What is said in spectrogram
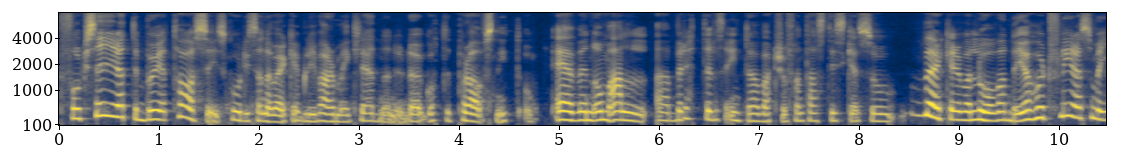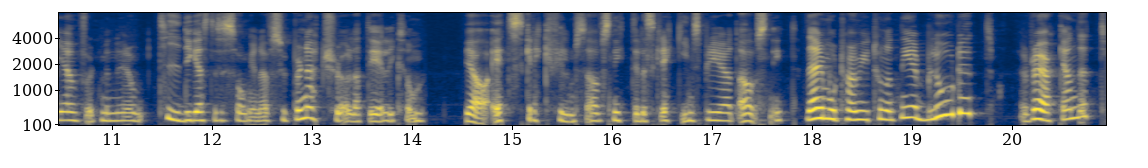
Folk säger att det börjar ta sig, skådisarna verkar bli varma i kläderna nu, det har gått ett par avsnitt och även om alla berättelser inte har varit så fantastiska så verkar det vara lovande. Jag har hört flera som har jämfört med de tidigaste säsongerna av Supernatural, att det är liksom ja, ett skräckfilmsavsnitt eller skräckinspirerat avsnitt. Däremot har de ju tonat ner blodet, rökandet,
